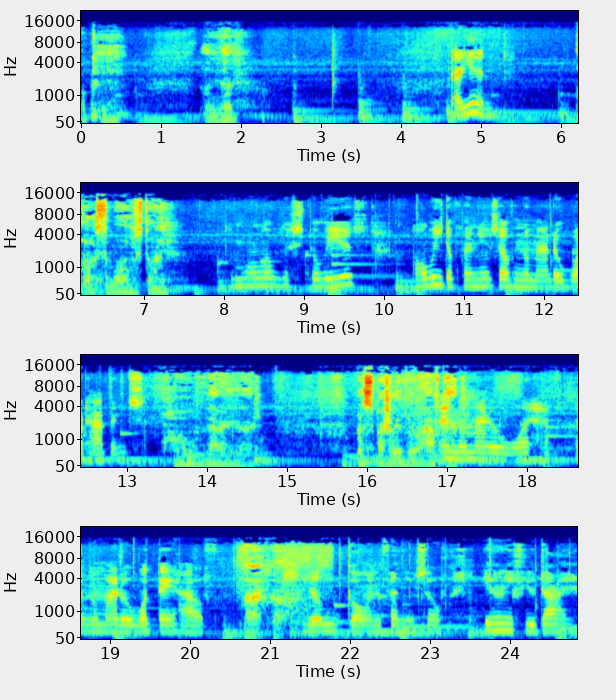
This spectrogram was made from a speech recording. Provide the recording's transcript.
Okay. And then? The end. What's the moral of the story? The moral of the story is always defend yourself no matter what happens. Oh, very good. Especially if you're And Afghan. no matter what ha- and no matter what they have, Very good. you'll go and defend yourself. Even if you die,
